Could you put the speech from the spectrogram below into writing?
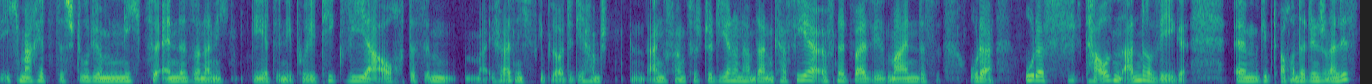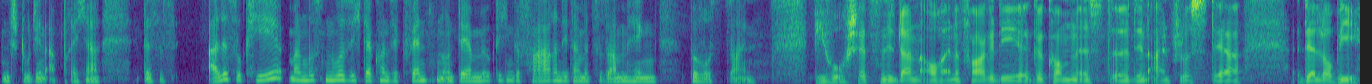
ich mache jetzt das Studium nicht zu Ende, sondern ich gehe jetzt in die Politik, wie ja auch das im, ich weiß nicht, es gibt Leute, die haben angefangen zu studieren und haben dann einen Café eröffnet, weil sie meinen, dass, oder, oder tausend andere Wege. Ähm, gibt auch unter den Journalisten Studienabbrecher. Das ist alles okay. Man muss nur sich der Konsequenzen und der möglichen Gefahren, die damit zusammenhängen, bewusst sein. Wie hoch schätzen Sie dann auch eine Frage, die gekommen ist, äh, den Einfluss der, der Lobby,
